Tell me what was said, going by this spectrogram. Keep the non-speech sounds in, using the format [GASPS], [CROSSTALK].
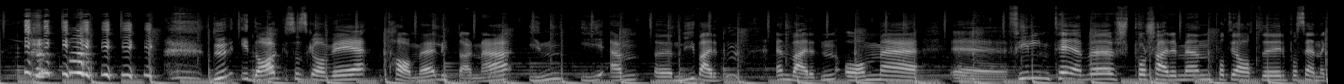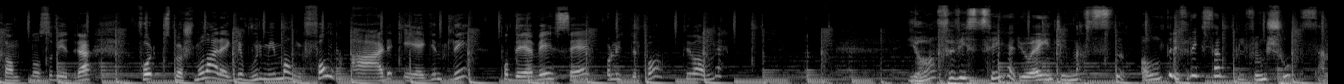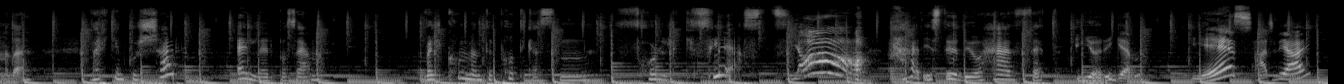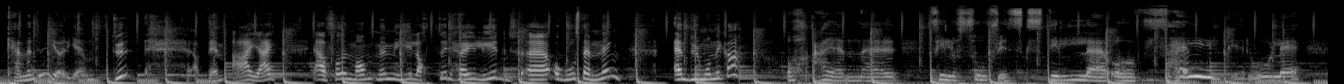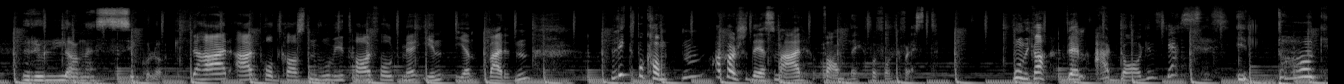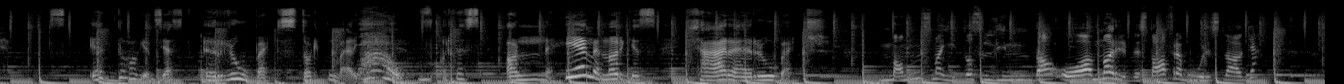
[LAUGHS] Du, i dag så skal vi ta med lytterne inn i en ø, ny verden. En verden om eh, eh, film, TV, på skjermen, på teater, på scenekanten osv. For spørsmålet er egentlig hvor mye mangfold er det egentlig på det vi ser og lytter på til vanlig? Ja, for vi ser jo egentlig nesten aldri f.eks. funksjonshemmede. Verken på skjerm eller på scene. Velkommen til podkasten Folk flest. Ja! Her i studio, her sitter Jørgen. Yes, her sitter jeg. Hvem er du, Jørgen? Du, ja, hvem er jeg? Jeg er iallfall en mann med mye latter, høy lyd eh, og god stemning. Enn du, Monica? Åh, jeg er en eh, filosofisk, stille og veldig rolig rullende psykolog. Det her er podkasten hvor vi tar folk med inn i en verden litt på kanten av kanskje det som er vanlig for folk flest. Monica, hvem er dagens gjest? I dag er dagens gjest Robert Stoltenberg. Wow! Våres alle, hele Norges kjære Robert. Mannen som har gitt oss Linda og Narvestad fra borettslaget.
